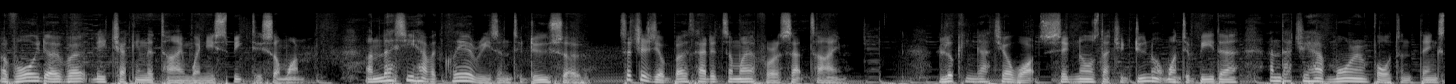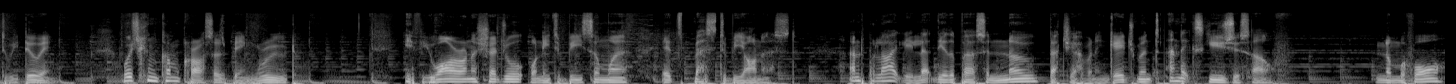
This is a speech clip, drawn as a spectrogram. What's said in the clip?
Avoid overtly checking the time when you speak to someone, unless you have a clear reason to do so, such as you're both headed somewhere for a set time. Looking at your watch signals that you do not want to be there and that you have more important things to be doing, which can come across as being rude. If you are on a schedule or need to be somewhere, it's best to be honest, and politely let the other person know that you have an engagement and excuse yourself. Number 4.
